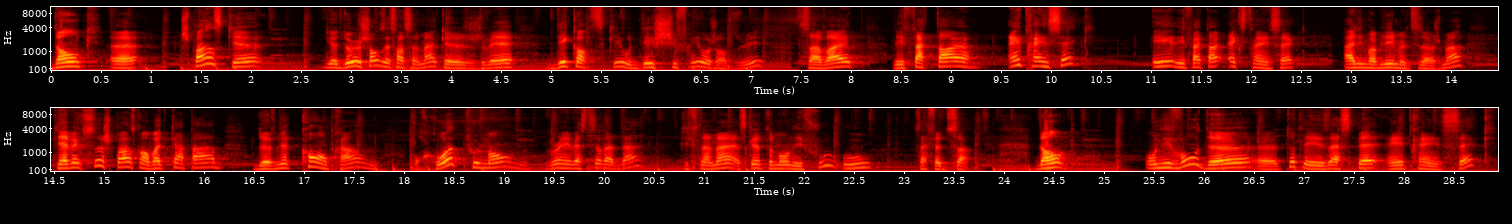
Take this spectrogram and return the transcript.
Donc, euh, je pense qu'il y a deux choses essentiellement que je vais décortiquer ou déchiffrer aujourd'hui. Ça va être les facteurs intrinsèques et les facteurs extrinsèques à l'immobilier multilogement. Puis avec ça, je pense qu'on va être capable de venir comprendre pourquoi tout le monde veut investir là-dedans. Puis finalement, est-ce que tout le monde est fou ou ça fait du sens? Donc, au niveau de euh, tous les aspects intrinsèques,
